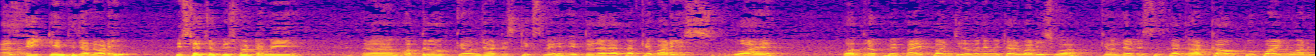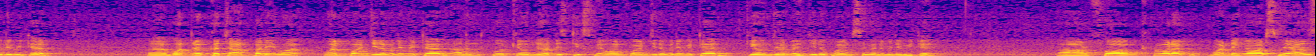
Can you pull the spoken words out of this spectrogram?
आज 18 जनवरी पिछले 24 घंटा में भद्रक, केवंझर डिस्ट्रिक्ट में एक दो जगह करके बारिश हुआ है। भद्रक में 5.0 मिलीमीटर बारिश हुआ। केवंझर डिस्ट्रिक्ट का घाटकाव 2.1 मिलीमीटर भद्रक का चांदपाली 1.0 मिलीमीटर आनंदपुर, केवंझर डिस्ट्रिक्ट में 1.0 मिलीमीटर केवंझर में 0.7 मिलीमीटर और फॉग हमारा मॉर्निंग आवर्स में आज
